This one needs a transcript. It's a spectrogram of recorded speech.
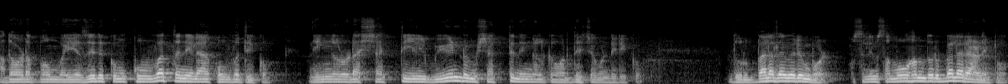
അതോടൊപ്പം വയസിദുക്കും കുവ്വത്തനില കുവ്വത്തിക്കും നിങ്ങളുടെ ശക്തിയിൽ വീണ്ടും ശക്തി നിങ്ങൾക്ക് വർദ്ധിച്ചുകൊണ്ടിരിക്കും ദുർബലത വരുമ്പോൾ മുസ്ലിം സമൂഹം ദുർബലരാണിപ്പോൾ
